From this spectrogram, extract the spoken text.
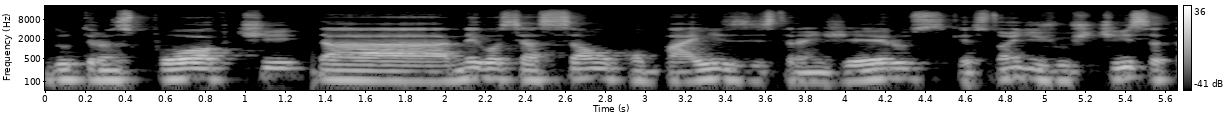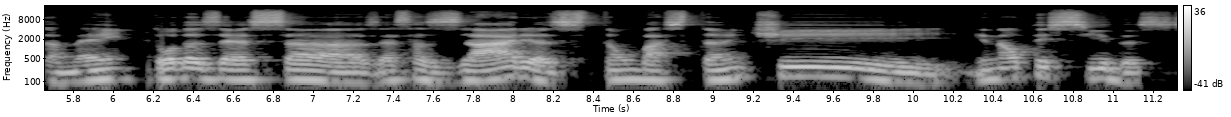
do transporte, da negociação com países estrangeiros, questões de justiça também. Todas essas, essas áreas estão bastante enaltecidas.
